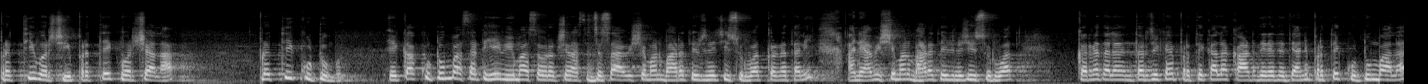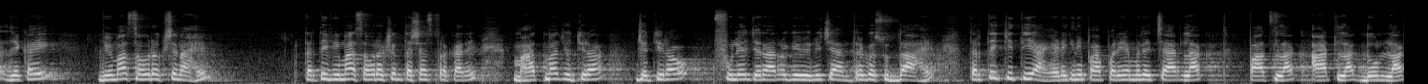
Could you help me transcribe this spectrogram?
प्रतिवर्षी प्रत्येक वर्षाला प्रति कुटुंब एका कुटुंबासाठी हे विमा संरक्षण असते. जसं आयुष्यमान भारत योजनेची सुरुवात करण्यात आली आणि आयुष्यमान भारत योजनेची सुरुवात करण्यात आल्यानंतर जे काही प्रत्येकाला कार्ड देण्यात येते आणि प्रत्येक कुटुंबाला जे काही विमा संरक्षण आहे तर ते विमा संरक्षण तशाच प्रकारे महात्मा ज्योतिराव ज्योतिराव फुले जनआरोग्य योजनेच्या अंतर्गतसुद्धा आहे. तर ते किती आहे? आणि की पहा पर्यायामध्ये चार लाख पाच लाख आठ लाख दोन लाख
